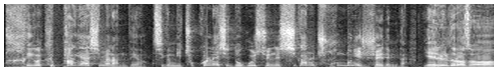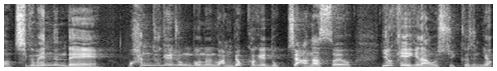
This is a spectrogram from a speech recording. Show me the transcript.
파, 이걸 급하게 하시면 안 돼요. 지금 이 초콜릿이 녹을 수 있는 시간을 충분히 주셔야 됩니다. 예를 들어서 지금 했는데 뭐 한두 개 정도는 완벽하게 녹지 않았어요. 이렇게 얘기 나올 수 있거든요.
